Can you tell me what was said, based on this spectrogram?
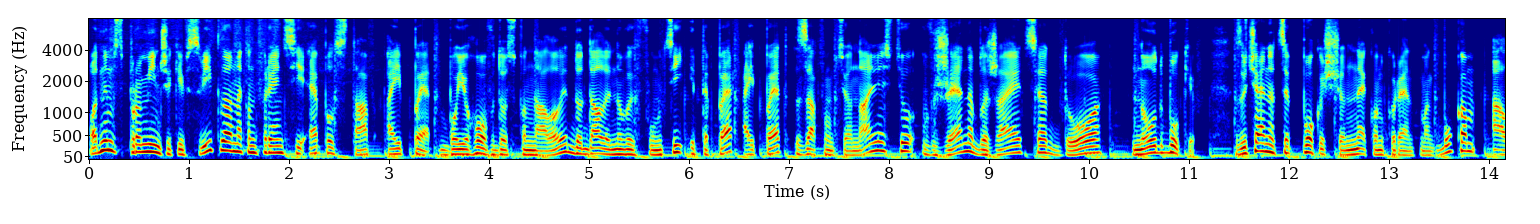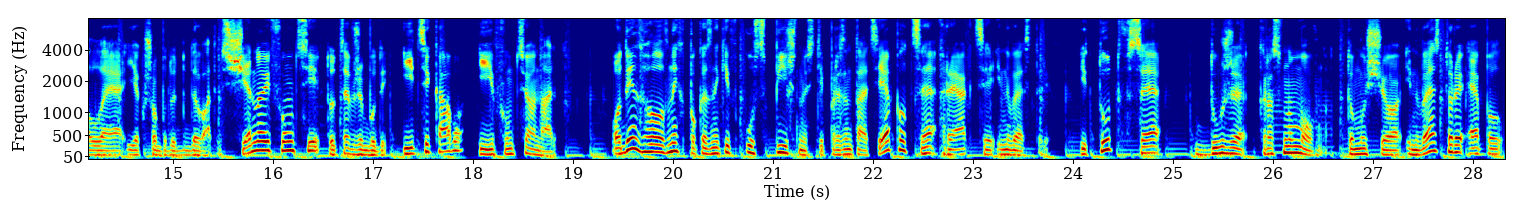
Одним з промінчиків світла на конференції Apple став iPad, бо його вдосконалили, додали нових функцій, і тепер iPad за функціональністю вже наближається до ноутбуків. Звичайно, це поки що не конкурент MacBook, але якщо будуть додаватись ще нові функції, то це вже буде і цікаво, і функціонально. Один з головних показників успішності презентації Apple це реакція інвесторів. І тут все дуже красномовно, тому що інвестори Apple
